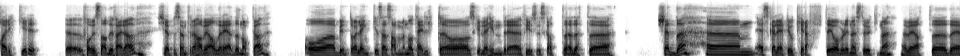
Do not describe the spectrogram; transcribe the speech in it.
parker får vi stadig færre av. Kjøpesentre har vi allerede nok av. Og begynte å lenke seg sammen og telte og skulle hindre fysisk at dette skjedde. Eskalerte jo kraftig over de neste ukene ved at det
